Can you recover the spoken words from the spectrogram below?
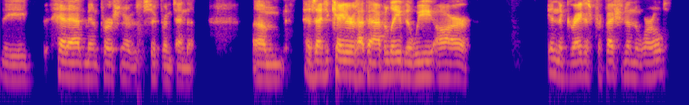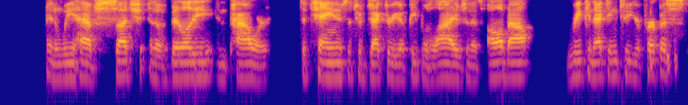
the head admin person or the superintendent. Um, as educators, I, th- I believe that we are in the greatest profession in the world, and we have such an ability and power to change the trajectory of people's lives. And it's all about reconnecting to your purpose,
